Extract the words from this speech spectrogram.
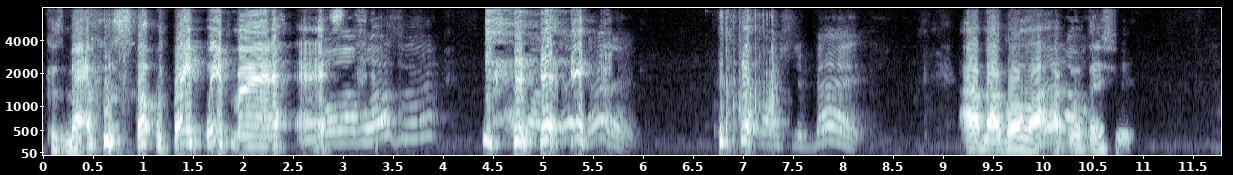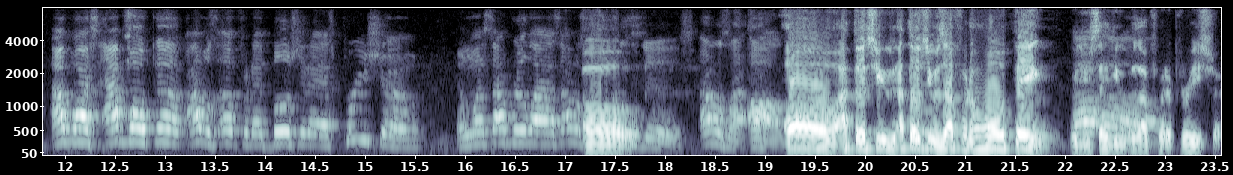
because Matt was up right with my ass. No, I wasn't. I watched that back. I watched it back. I'm not gonna lie, I I caught that shit. I watched. I woke up. I was up for that bullshit ass pre-show, and once I realized I was like, Oh. "What is this?" I was like, "Oh, Oh, I thought you, I thought you was up for the whole thing when you said you was up for the pre-show.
